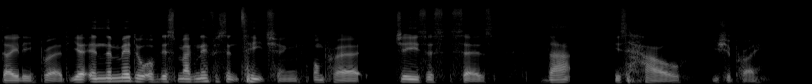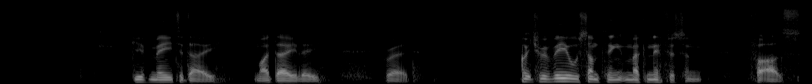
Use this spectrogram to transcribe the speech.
daily bread? Yet, in the middle of this magnificent teaching on prayer, Jesus says, That is how you should pray. Give me today my daily bread, which reveals something magnificent for us.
